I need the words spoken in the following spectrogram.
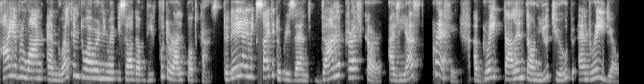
Hi, everyone, and welcome to our new episode of the Futural podcast. Today, I'm excited to present Dan Krefker, alias Kreffy, a great talent on YouTube and radio.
